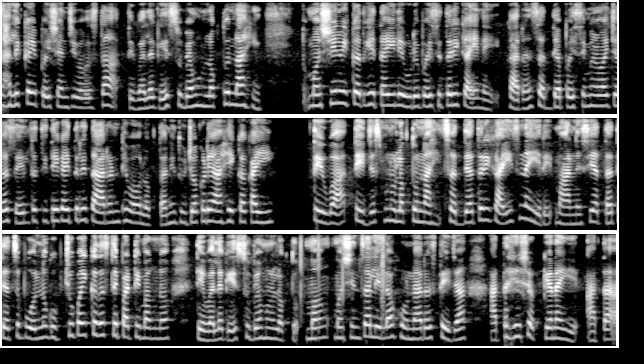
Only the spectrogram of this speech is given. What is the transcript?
झाली काही पैशांची व्यवस्था? तेव्हा लगेच सुब्या म्हणू लागतो नाही. मशीन विकत घेता येईल एवढे पैसे तरी काही नाही. कारण सध्या पैसे मिळवायचे असेल तर तिथे काहीतरी तारण ठेवावं लागतं आणि तुझ्याकडे आहे का काही? तेव्हा तेजस म्हणू लागतो नाही सध्या तरी काहीच नाही रे. मानसी आता त्याचं बोलणं गुपचूप ऐकत असते पाठीमागणं तेव्हा लगेच सुभ्या म्हणू लागतो मग मशीनचा लिलाव होणारच तेजा. आता हे शक्य नाही आहे आता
